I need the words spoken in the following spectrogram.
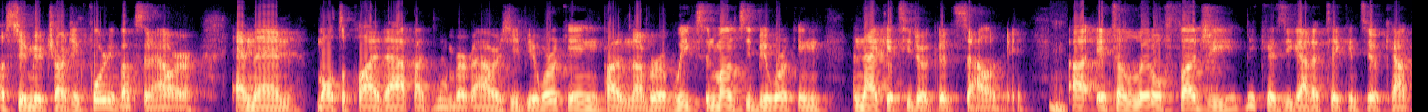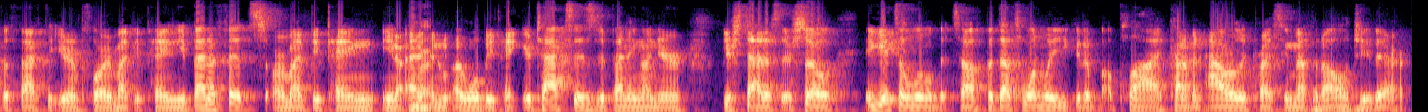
assume you're charging 40 bucks an hour and then multiply that by the number of hours you'd be working by the number of weeks and months you'd be working and that gets you to a good salary mm. uh, it's a little fudgy because you got to take into account the fact that your employer might be paying you benefits or might be paying you know right. and, and will be paying your taxes depending on your your status there so it gets a little bit tough but that's one way you could apply kind of an hourly pricing methodology there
